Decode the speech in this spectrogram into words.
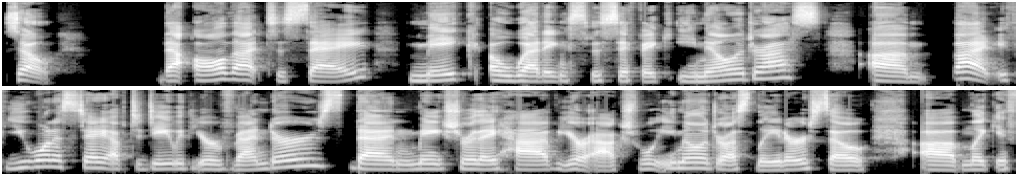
so that all that to say make a wedding specific email address um, but if you want to stay up to date with your vendors then make sure they have your actual email address later. So um, like if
